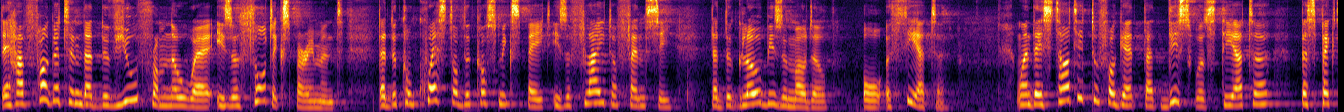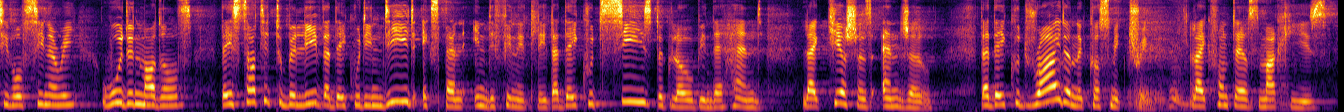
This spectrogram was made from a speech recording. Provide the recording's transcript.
They have forgotten that the view from nowhere is a thought experiment, that the conquest of the cosmic space is a flight of fancy, that the globe is a model or a theater. When they started to forget that this was theater, perspectival scenery, wooden models, they started to believe that they could indeed expand indefinitely, that they could seize the globe in their hand, like Kircher's angel, that they could ride on a cosmic trip, like Fontenelle's Marquise.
